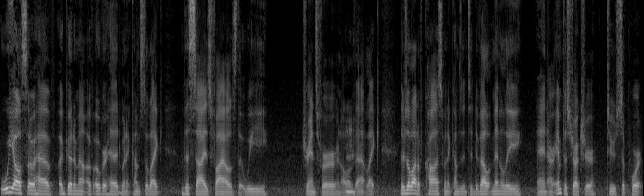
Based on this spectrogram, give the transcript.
we also have a good amount of overhead when it comes to like the size files that we transfer and all mm-hmm. of that. Like there's a lot of cost when it comes into developmentally and our infrastructure to support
